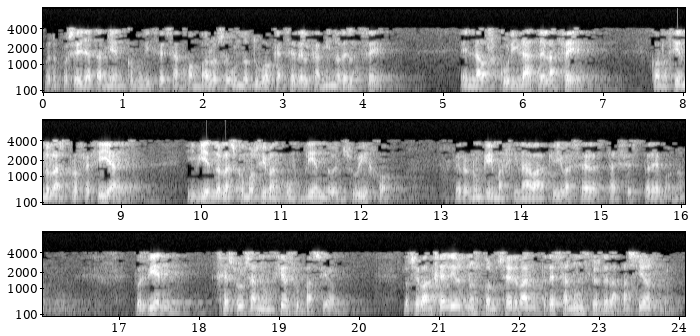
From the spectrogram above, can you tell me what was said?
bueno, pues ella también, como dice San Juan Pablo II, tuvo que hacer el camino de la fe, en la oscuridad de la fe, conociendo las profecías y viéndolas cómo se iban cumpliendo en su Hijo, pero nunca imaginaba que iba a ser hasta ese extremo, ¿no? Pues bien, Jesús anunció su pasión. Los evangelios nos conservan tres anuncios de la pasión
